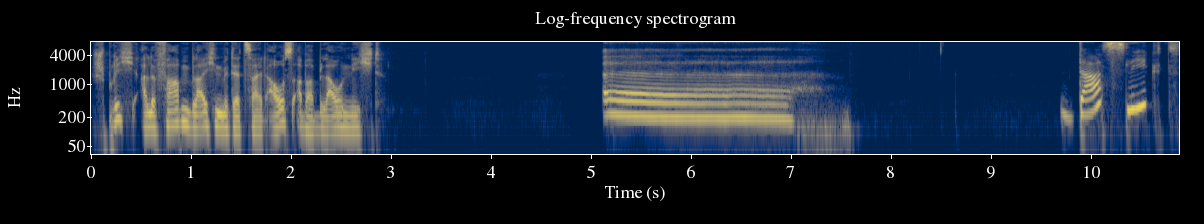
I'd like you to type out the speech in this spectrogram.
Sprich, alle Farben bleichen mit der Zeit aus, aber blau nicht. Äh das liegt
